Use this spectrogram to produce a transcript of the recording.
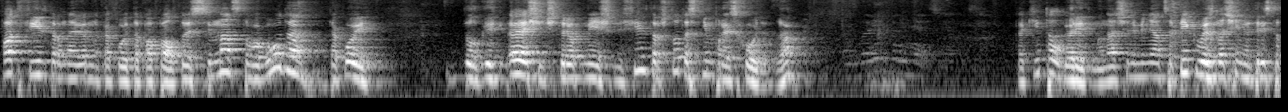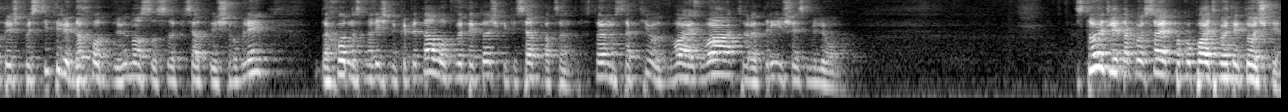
Под фильтр, наверное, какой-то попал. То есть с 2017 года такой долгоиграющий четырехмесячный фильтр, что-то с ним происходит, да? Какие-то алгоритмы начали меняться. Пиковые значения 300 тысяч посетителей, доход 90-150 тысяч рублей, доходность на личный капитал вот в этой точке 50%. Стоимость актива 2,2-3,6 миллиона. Стоит ли такой сайт покупать в этой точке?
